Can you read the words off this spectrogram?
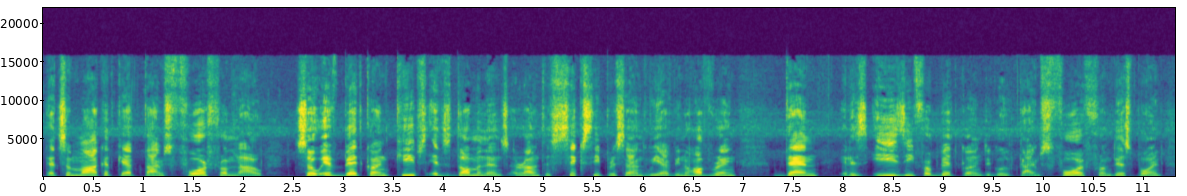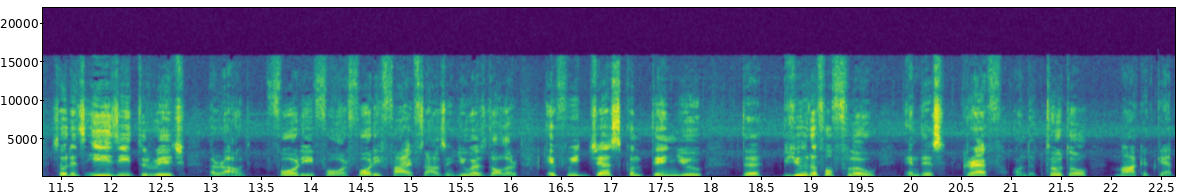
That's a market cap times four from now so if Bitcoin keeps its dominance around the 60% we have been hovering, then it is easy for Bitcoin to go times 4 from this point. So it's easy to reach around 44, 45,000 US dollar if we just continue the beautiful flow in this graph on the total market cap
